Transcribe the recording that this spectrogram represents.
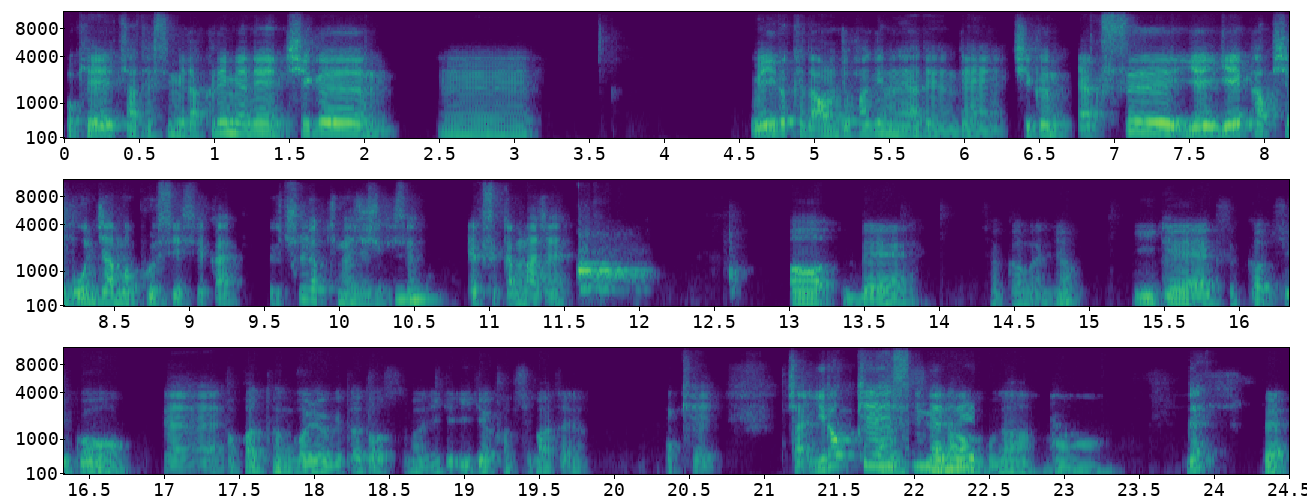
오케이 자 됐습니다. 그러면은 지금 음, 왜 이렇게 나오는지 확인을 해야 되는데 지금 x 얘, 얘 값이 뭔지 한번 볼 수 있을까요? 여기 출력 좀 해주시겠어요? x 값 맞아요? 어, 네, 잠깐만요. 이게 x 값이고 네, 똑같은 걸 여기다 넣었으면 이게 이게 값이 맞아요. 오케이. 자 이렇게 아, 시간 했으면은 나오는구나. 어. 네? 네.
